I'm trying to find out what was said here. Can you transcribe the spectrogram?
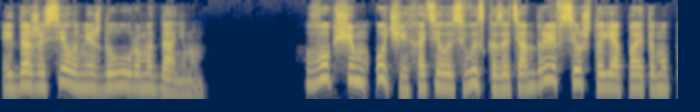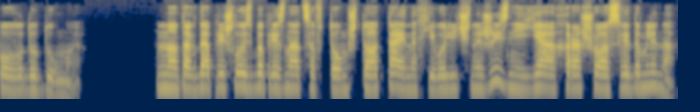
и даже села между Луром и Данимом. В общем, очень хотелось высказать Андре все, что я по этому поводу думаю. Но тогда пришлось бы признаться в том, что о тайнах его личной жизни я хорошо осведомлена.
